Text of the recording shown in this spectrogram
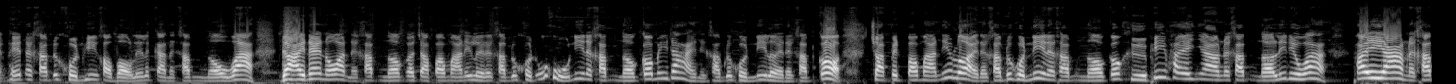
กเพชรนะครับ ทุกคนพี่ขอบอกเลยละกันนะครับเนาะว่าได้แน่นอนนะครับเนาะก็จะประมาณนี้เลยนะครับทุกคนโหูนี่นะครับเนาะก็ไม่ได้นะครับทุกคนนี่เลยนะครับก็จะเป็นประมาณนี้เลยนะครับ ทุกคนนี่นะครับเนาะก็คือพี่พยายามนะครับเนาะเรีด้ว่าพยายามนะครับ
